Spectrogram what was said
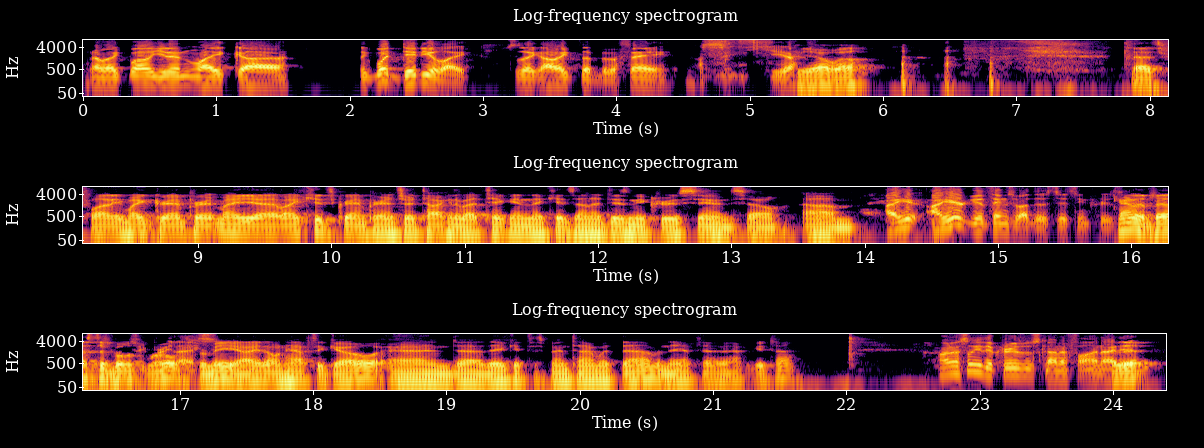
And I'm like, well, you didn't like, uh, like, what did you like? She's like, I like the buffet. I was like, yeah. Yeah. Well. That's funny. My grandparent, my uh, my kids' grandparents are talking about taking the kids on a Disney cruise soon. So, um, I hear, I hear good things about those Disney cruises. kind of the best of both worlds nice. for me. I don't have to go, and uh, they get to spend time with them, and they have to have a good time. Honestly, the cruise was kind of fun. I didn't. it?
